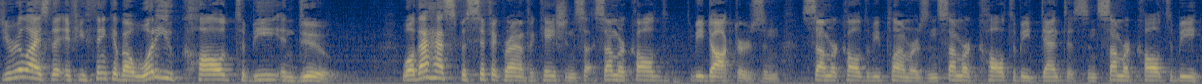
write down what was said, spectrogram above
Do you realize that if you think about what are you called to be and do? Well, that has specific ramifications. Some are called to be doctors, and some are called to be plumbers, and some are called to be dentists, and some are called to be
